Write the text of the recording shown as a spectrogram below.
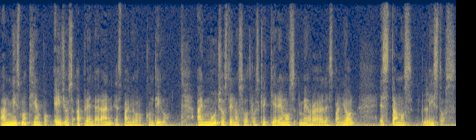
Al mismo tiempo, ellos aprenderán español contigo. Hay muchos de nosotros que queremos mejorar el español. Estamos listos.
